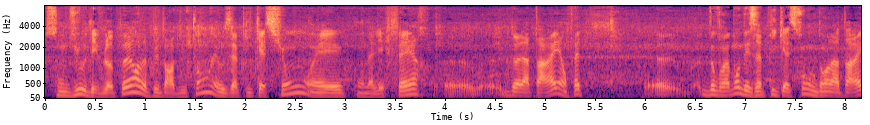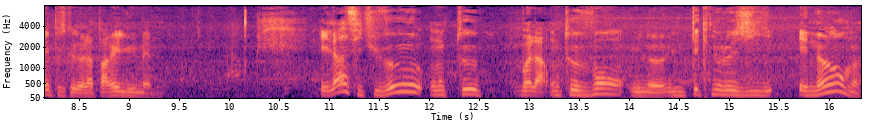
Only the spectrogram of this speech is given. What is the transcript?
sont dues aux développeurs la plupart du temps et aux applications et qu'on allait faire de l'appareil en fait. donc vraiment des applications dans l'appareil plus que de l'appareil lui-même. Et là, si tu veux, on te voilà, on te vend une, une technologie énorme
